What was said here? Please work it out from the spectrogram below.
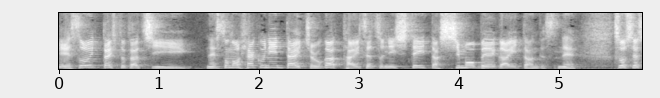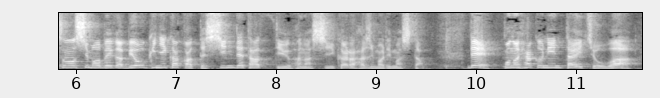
えー、そういった人たち、ね、その百人隊長が大切にしていたしもべがいたんですね。そしてそのしもべが病気にかかって死んでたっていう話から始まりました。でこの百人隊長は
